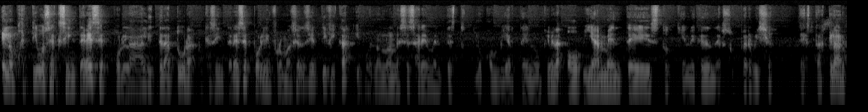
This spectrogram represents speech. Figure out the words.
el objetivo sea que se interese por la literatura, que se interese por la información científica y bueno, no necesariamente esto lo convierte en un criminal. Obviamente esto tiene que tener supervisión, está claro.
